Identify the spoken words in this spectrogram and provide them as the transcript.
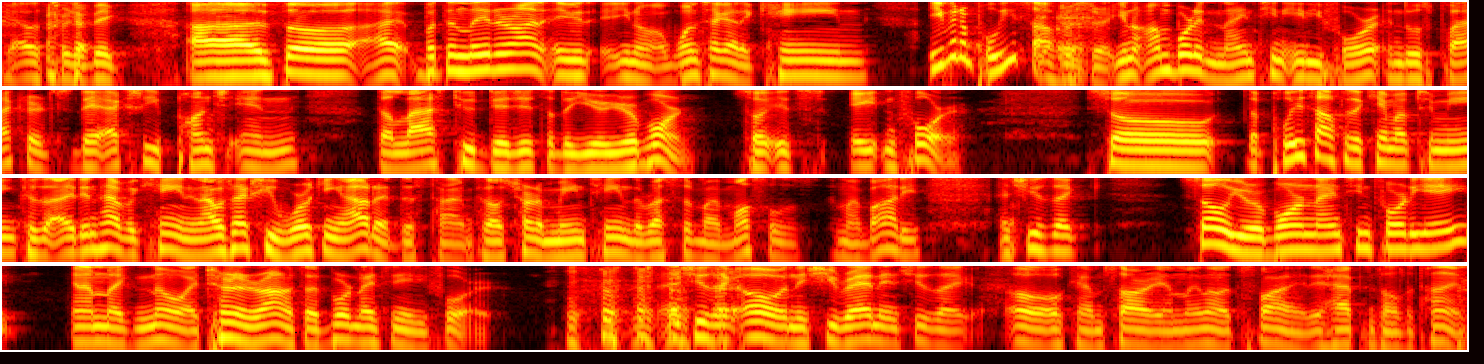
That was pretty big. Uh, so I, but then later on, it, you know, once I got a cane, even a police officer, you know, I'm born in 1984 and those placards, they actually punch in the last two digits of the year you're born. So it's eight and four. So the police officer came up to me because I didn't have a cane and I was actually working out at this time because I was trying to maintain the rest of my muscles in my body. And she's like, so you were born in 1948? And I'm like, no, I turned it around. I was born in 1984. And she's like, oh, and then she ran it and she's like, oh, okay, I'm sorry. I'm like, no, it's fine. It happens all the time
